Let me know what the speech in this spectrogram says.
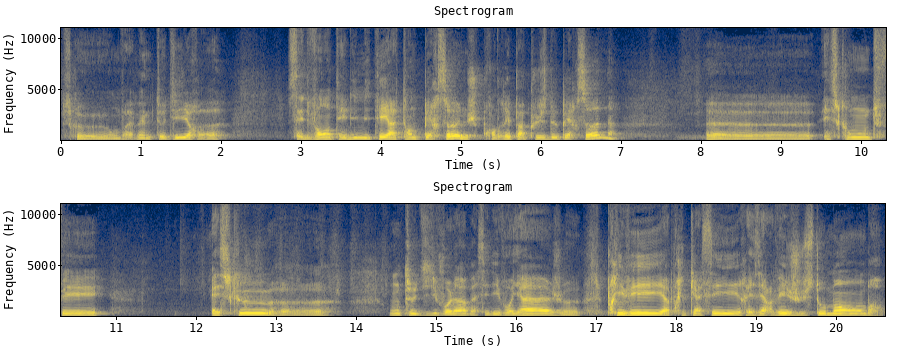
Parce qu'on va même te dire euh, cette vente est limitée à tant de personnes, je ne prendrai pas plus de personnes. Euh, est-ce qu'on te fait. Est-ce que. Euh, on te dit, voilà, bah, c'est des voyages euh, privés, à prix cassé, réservés juste aux membres?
